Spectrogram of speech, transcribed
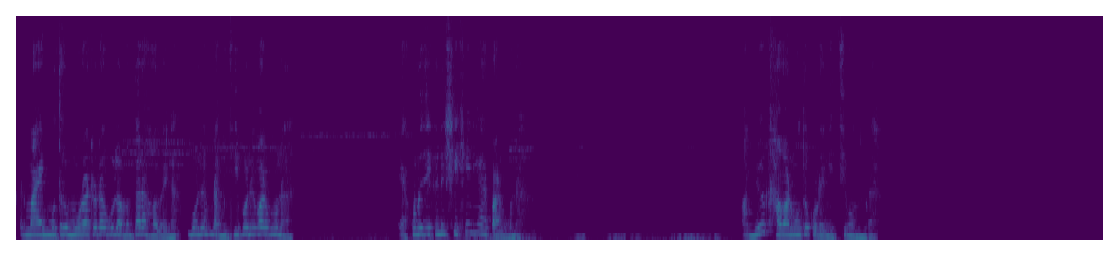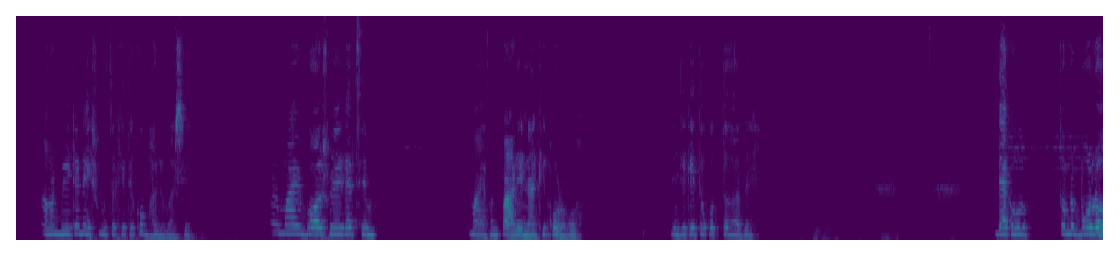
কারণ মায়ের মতো মোড়া টোড়াগুলো আমার দ্বারা হবে না। বললাম, না, আমি জীবনে পারব না। এখনও যেখানে শিখিনি, আর পারব না। আমিও খাওয়ার মতো করে নিচ্ছি, বন্ধুরা। আমার মেয়েটা না, এই সমস্ত খেতে খুব ভালোবাসে। আর মায়ের বয়স হয়ে গেছে। মা এখন পারে না, কি করব? নিজেকে তো করতে হবে। দেখো তোমরা বলো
